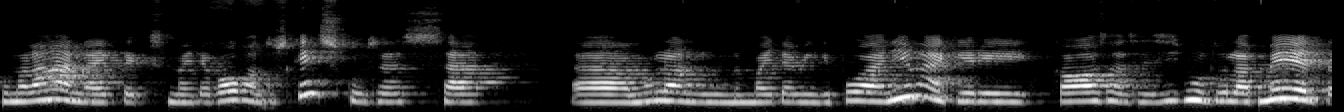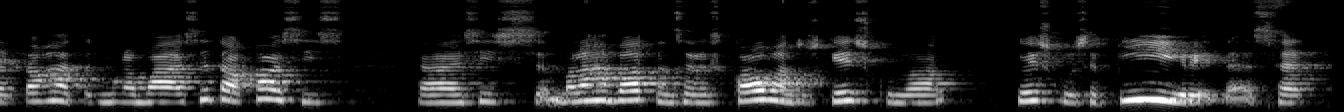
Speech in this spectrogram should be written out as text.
kui ma lähen näiteks, ma ei tea, kaubanduskeskusesse, äh, mul on, ma ei tea, mingi poe nimekiri kaasas ja siis mul tuleb meelde, et ah, et, et mul on vaja seda ka, siis, siis ma lähen vaatan selles kaubanduskeskuse, keskuse piirides, et,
